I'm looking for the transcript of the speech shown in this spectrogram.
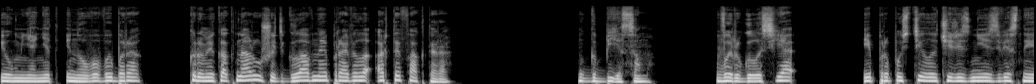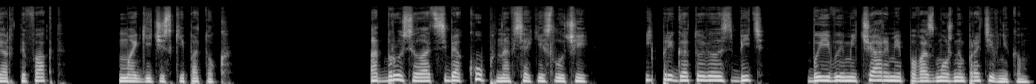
И у меня нет иного выбора, кроме как нарушить главное правило артефактора. К бесам. Выругалась я и пропустила через неизвестный артефакт магический поток. Отбросила от себя куб на всякий случай и приготовилась бить боевыми чарами по возможным противникам.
